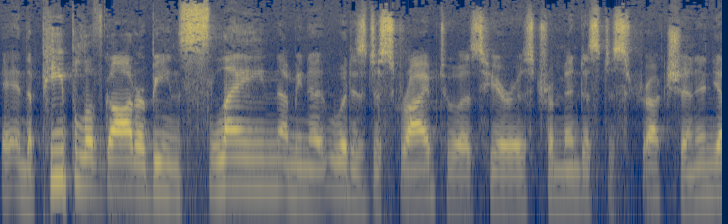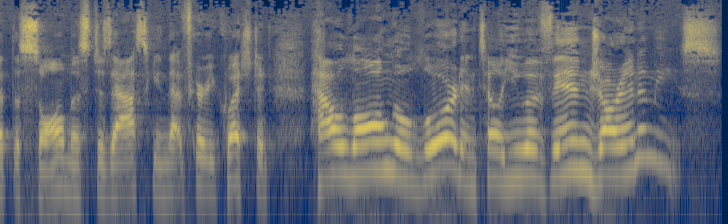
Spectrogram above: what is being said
and the people of God are being slain. I mean, uh, what is described to us here is tremendous destruction. And yet the psalmist is asking that very question How long, O Lord, until you avenge our enemies?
